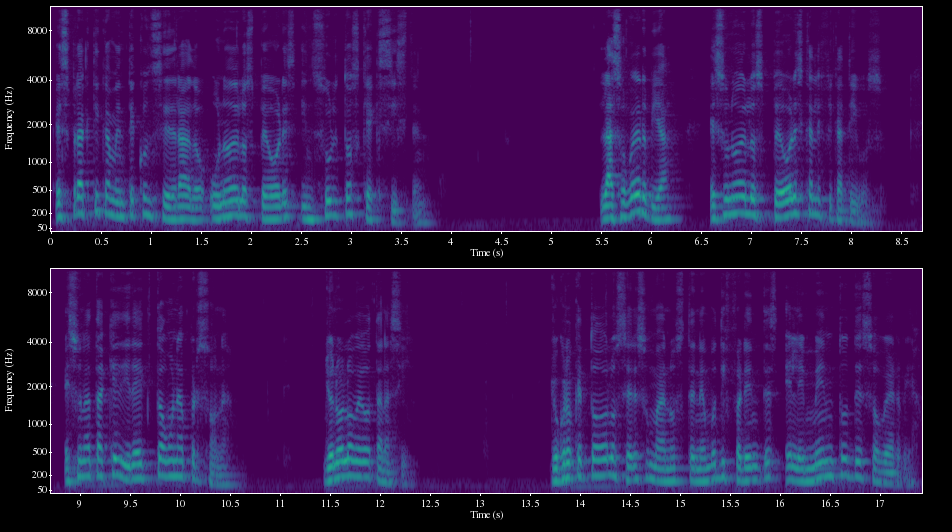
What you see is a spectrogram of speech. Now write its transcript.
es prácticamente considerado uno de los peores insultos que existen. La soberbia es uno de los peores calificativos. Es un ataque directo a una persona. Yo no lo veo tan así. Yo creo que todos los seres humanos tenemos diferentes elementos de soberbia.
